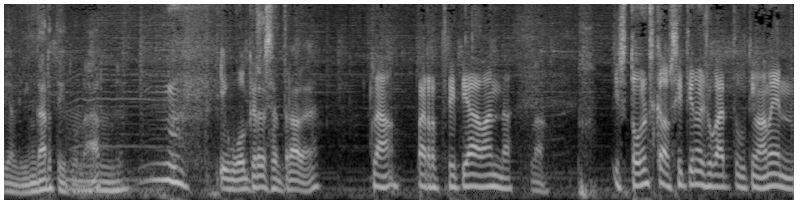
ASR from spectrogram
I el Lingard titular. Mm. I Walker de central, eh? Clar, per Trippier a banda. Clar. I Stones, que el City no ha jugat últimament.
